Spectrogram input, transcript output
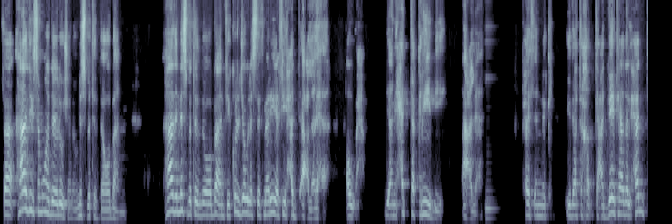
فهذه يسموها dilution أو نسبة الذوبان. هذه نسبة الذوبان في كل جولة استثمارية في حد أعلى لها أو يعني حد تقريبي أعلى. بحيث إنك إذا تعديت هذا الحد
